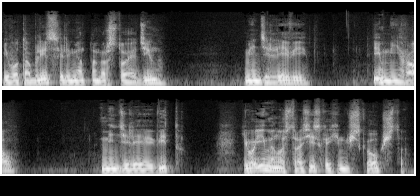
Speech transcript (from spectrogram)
его таблицы, элемент номер 101, Менделевий, и минерал, Менделеевит. Его имя носит Российское химическое общество –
